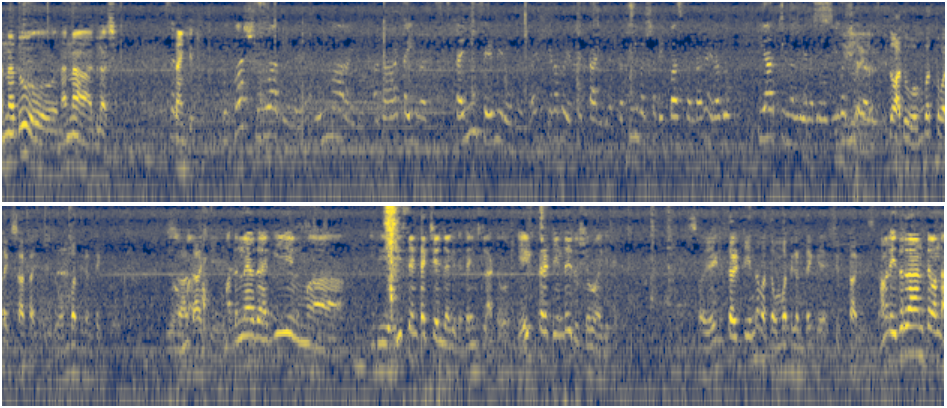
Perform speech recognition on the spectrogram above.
ಅನ್ನೋದು ನನ್ನ ಅಭಿಲಾಷೆ. ಥ್ಯಾಂಕ್ ಯು ಇದು ಅದು ಒಂಬತ್ತುವರೆಗೆ ಸ್ಟಾರ್ಟ್ ಆಗಿದೆ ಇದು ಒಂಬತ್ತು ಗಂಟೆಗೆ. ಮೊದಲನೇದಾಗಿ ಇದು ರೀಸೆಂಟ್ ಆಗಿ ಚೇಂಜ್ ಆಗಿದೆ ಟೈಮ್ ಸ್ಲಾಟ್ ಏಟ್ ತರ್ಟಿಯಿಂದ ಇದು ಶುರು ಆಗಿದೆ. ಸೊ ಏಟ್ ತರ್ಟಿಯಿಂದ ಮತ್ತೆ ಒಂಬತ್ತು ಗಂಟೆಗೆ ಶಿಫ್ಟ್ ಆಗಿದೆ ಆಮೇಲೆ ಇದರಂತೆ ಒಂದು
